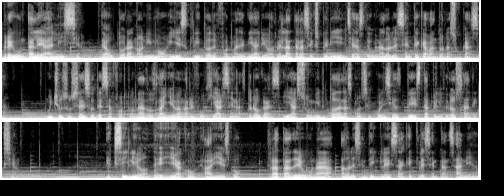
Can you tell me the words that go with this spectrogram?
Pregúntale a Alicia, de autor anónimo y escrito de forma de diario, relata las experiencias de un adolescente que abandona su casa. Muchos sucesos desafortunados la llevan a refugiarse en las drogas y a asumir todas las consecuencias de esta peligrosa adicción. Exilio de Jacob Ayesbo trata de una adolescente inglesa que crece en Tanzania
